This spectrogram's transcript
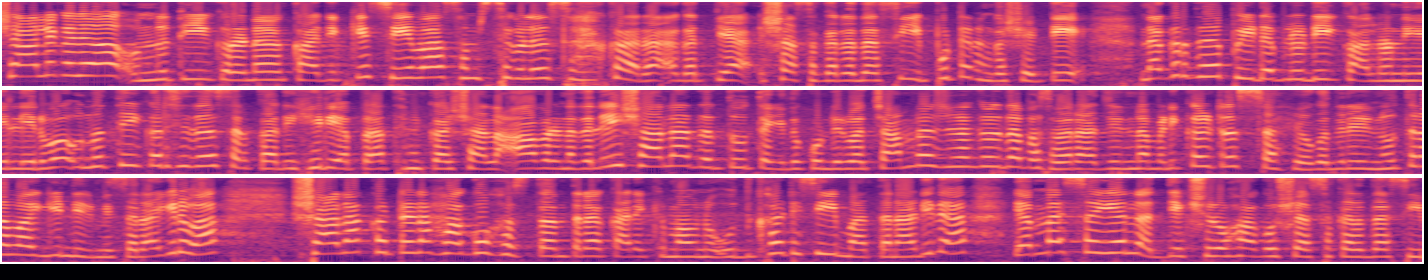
ಶಾಲೆಗಳ ಉನ್ನತೀಕರಣ ಕಾರ್ಯಕ್ಕೆ ಸೇವಾ ಸಂಸ್ಥೆಗಳ ಸಹಕಾರ ಅಗತ್ಯ. ಶಾಸಕರಾದ ಸಿ. ಪುಟ್ಟರಂಗಶೆಟ್ಟಿ, ನಗರದ ಪಿಡಬ್ಲ್ಯೂಡಿ ಕಾಲೋನಿಯಲ್ಲಿರುವ ಉನ್ನತೀಕರಿಸಿದ ಸರ್ಕಾರಿ ಹಿರಿಯ ಪ್ರಾಥಮಿಕ ಶಾಲಾ ಆವರಣದಲ್ಲಿ ಶಾಲಾ ದತ್ತು ತೆಗೆದುಕೊಂಡಿರುವ ಚಾಮರಾಜನಗರದ ಬಸವರಾಜೇಂದ್ರ ಮೆಡಿಕಲ್ ಟ್ರಸ್ಟ್ ಸಹಯೋಗದಲ್ಲಿ ನೂತನವಾಗಿ ನಿರ್ಮಿಸಲಾಗಿರುವ ಶಾಲಾ ಕಟ್ಟಡ ಹಾಗೂ ಹಸ್ತಾಂತರ ಕಾರ್ಯಕ್ರಮವನ್ನು ಉದ್ಘಾಟಿಸಿ ಮಾತನಾಡಿದ ಎಂಎಸ್ಐಎಲ್ ಅಧ್ಯಕ್ಷರು ಹಾಗೂ ಶಾಸಕರಾದ ಸಿ.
